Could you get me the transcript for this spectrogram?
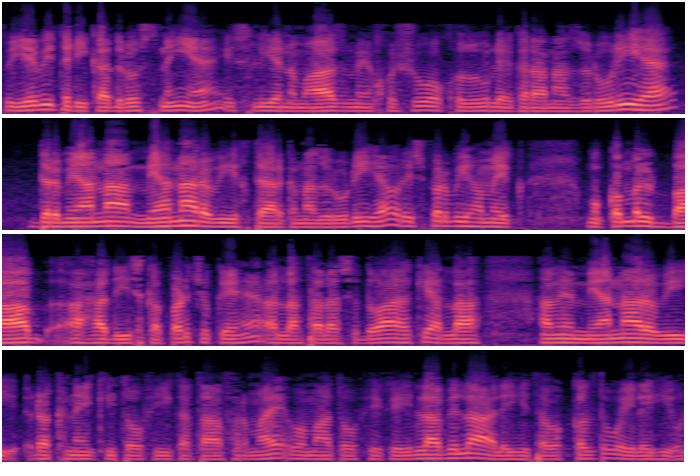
تو یہ بھی طریقہ درست نہیں ہے، اس لیے نماز میں خوشو و خضو لے کر آنا ضروری ہے، درمیانہ میانہ روی اختیار کرنا ضروری ہے اور اس پر بھی ہم ایک مکمل باب احادیث کا پڑھ چکے ہیں۔ اللہ تعالیٰ سے دعا ہے کہ اللہ ہمیں میانہ روی رکھنے کی توفیق عطا فرمائے۔ وما توفیق اللہ بلّہ علیہ توکل تو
